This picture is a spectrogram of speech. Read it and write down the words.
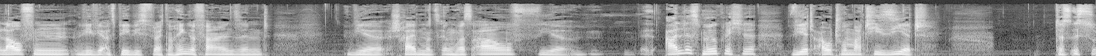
laufen, wie wir als Babys vielleicht noch hingefallen sind. Wir schreiben uns irgendwas auf, wir alles Mögliche wird automatisiert. Das ist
